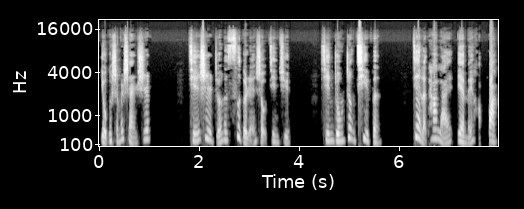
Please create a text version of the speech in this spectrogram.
有个什么闪失？”秦氏折了四个人手进去，心中正气愤，见了他来，便没好话。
